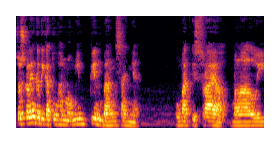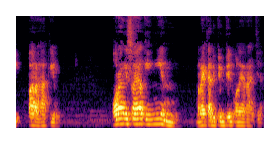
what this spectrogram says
So sekalian ketika Tuhan memimpin bangsanya, umat Israel melalui para hakim, orang Israel ingin mereka dipimpin oleh raja.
